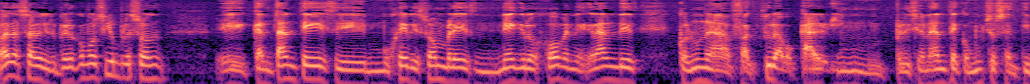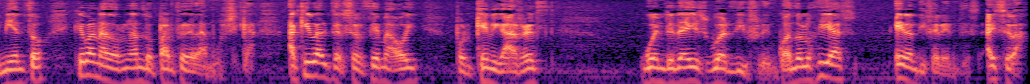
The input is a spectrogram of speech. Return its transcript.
vas a saber, pero como siempre son eh, cantantes, eh, mujeres, hombres, negros, jóvenes, grandes, con una factura vocal impresionante, con mucho sentimiento, que van adornando parte de la música. Aquí va el tercer tema hoy por Kenny Garrett, When the Days Were Different, cuando los días eran diferentes. Ahí se va.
